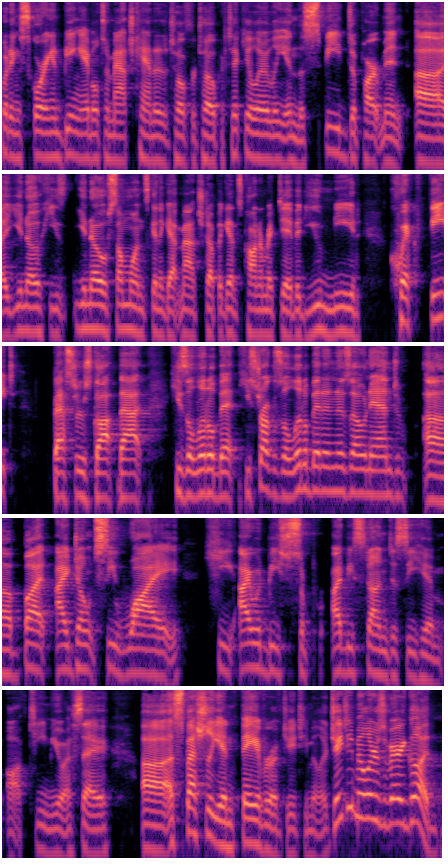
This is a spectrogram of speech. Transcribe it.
putting scoring and being able to match Canada toe for toe, particularly in the speed department. Uh, you know, he's you know someone's going to get matched up against Connor McDavid. You need quick feet. Boeser's got that. He's a little bit he struggles a little bit in his own end, uh, but I don't see why he. I would be I'd be stunned to see him off Team USA. Uh, especially in favor of JT Miller. JT Miller is very good.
